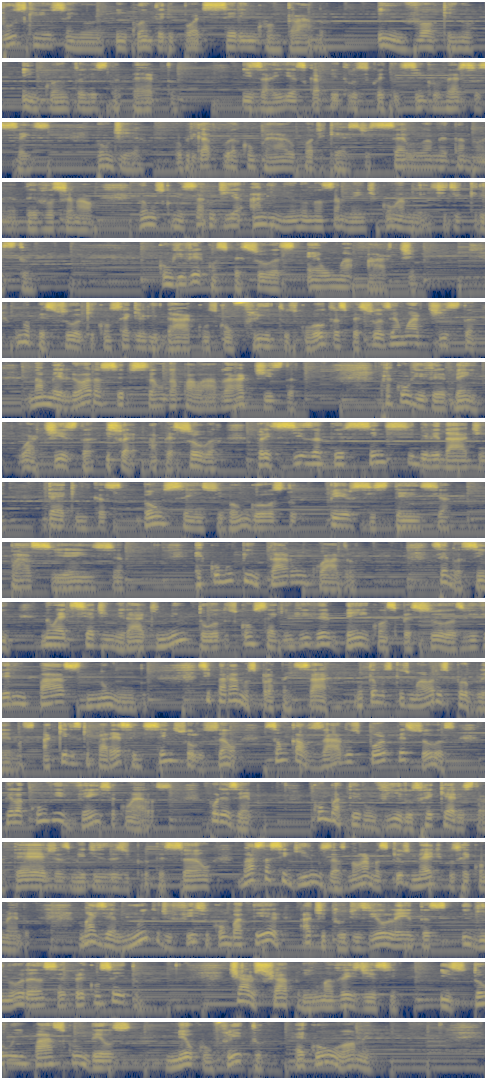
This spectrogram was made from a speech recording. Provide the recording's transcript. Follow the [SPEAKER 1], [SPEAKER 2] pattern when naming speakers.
[SPEAKER 1] Busquem o Senhor enquanto ele pode ser encontrado, invoquem-no enquanto ele está perto. Isaías capítulo 55, verso 6. Bom dia. Obrigado por acompanhar o podcast Célula Metanoia Devocional. Vamos começar o dia alinhando nossa mente com a mente de Cristo. Conviver com as pessoas é uma arte. Uma pessoa que consegue lidar com os conflitos com outras pessoas é um artista, na melhor acepção da palavra artista. Para conviver bem, o artista, isso é, a pessoa, precisa ter sensibilidade, técnicas, bom senso e bom gosto, persistência, paciência. É como pintar um quadro. Sendo assim, não é de se admirar que nem todos conseguem viver bem com as pessoas, viver em paz no mundo. Se pararmos para pensar, notamos que os maiores problemas, aqueles que parecem sem solução, são causados por pessoas, pela convivência com elas. Por exemplo, Combater um vírus requer estratégias, medidas de proteção, basta seguirmos as normas que os médicos recomendam. Mas é muito difícil combater atitudes violentas, ignorância e preconceito. Charles Chaplin uma vez disse: Estou em paz com Deus, meu conflito é com o homem.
